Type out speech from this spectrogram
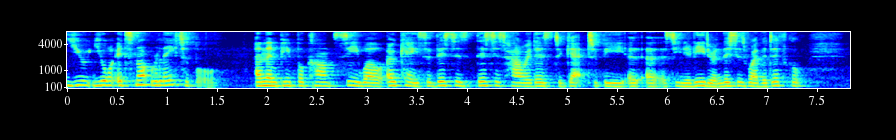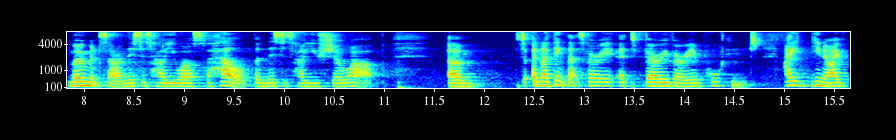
you, you're, it's not relatable. And then people can't see well okay so this is this is how it is to get to be a, a, senior leader and this is where the difficult moments are and this is how you ask for help and this is how you show up. Um, so, and i think that's very it's very very important. I you know i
